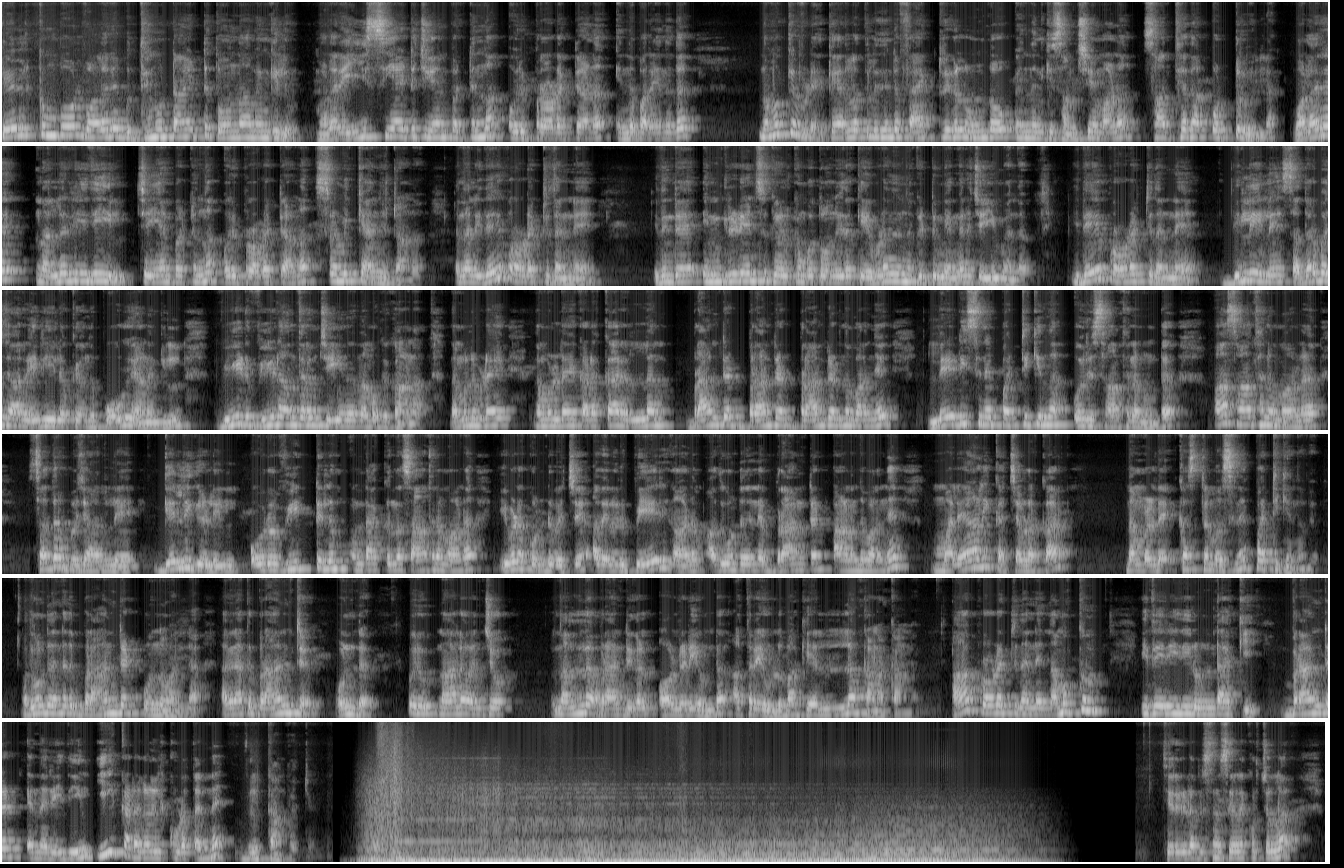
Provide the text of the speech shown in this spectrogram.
കേൾക്കുമ്പോൾ വളരെ ബുദ്ധിമുട്ടായിട്ട് തോന്നാമെങ്കിലും വളരെ ഈസി ആയിട്ട് ചെയ്യാൻ പറ്റുന്ന ഒരു പ്രോഡക്റ്റ് ആണ് എന്ന് പറയുന്നത്. നമുക്കിവിടെ കേരളത്തിൽ ഇതിന്റെ ഫാക്ടറികൾ ഉണ്ടോ എന്ന് എനിക്ക് സംശയമാണ്. സാധ്യത ഒട്ടുമില്ല. വളരെ നല്ല രീതിയിൽ ചെയ്യാൻ പറ്റുന്ന ഒരു പ്രോഡക്റ്റ് ആണ് ശ്രമിക്കാഞ്ഞിട്ടാണ്. എന്നാൽ ഇതേ പ്രോഡക്റ്റ് തന്നെ ഇതിന്റെ ഇൻഗ്രീഡിയൻസ് കേൾക്കുമ്പോൾ തോന്നുന്നു ഇതൊക്കെ എവിടെ നിന്ന് കിട്ടും എങ്ങനെ ചെയ്യും എന്ന്. ഇതേ പ്രോഡക്റ്റ് തന്നെ ദില്ലിയിലെ സദർ ബജാർ ഏരിയയിലൊക്കെ ഒന്ന് പോവുകയാണെങ്കിൽ വീട് വീടാന്തരം ചെയ്യുന്നത് നമുക്ക് കാണാം. നമ്മളിവിടെ നമ്മളുടെ കടക്കാരെല്ലാം ബ്രാൻഡഡ് ബ്രാൻഡഡ് ബ്രാൻഡഡ് എന്ന് പറഞ്ഞ് ലേഡീസിനെ പറ്റിക്കുന്ന ഒരു സാധനമുണ്ട്. ആ സാധനമാണ് സദർ ബജാറിലെ ഗല്ലികളിൽ ഓരോ വീട്ടിലും ഉണ്ടാക്കുന്ന സാധനമാണ് ഇവിടെ കൊണ്ടുവച്ച് അതിനൊരു പേര് കാണും. അതുകൊണ്ട് തന്നെ ബ്രാൻഡഡ് ആണെന്ന് പറഞ്ഞ് മലയാളി കച്ചവടക്കാർ നമ്മളുടെ കസ്റ്റമേഴ്സിനെ പറ്റിക്കുന്നത്. അതുകൊണ്ട് തന്നെ അത് ബ്രാൻഡഡ് ഒന്നുമല്ല. അതിനകത്ത് ബ്രാൻഡ് ഉണ്ട്. ഒരു നാലോ അഞ്ചോ നല്ല ബ്രാൻഡുകൾ ഓൾറെഡി ഉണ്ട്. അത്രയേ ഉള്ളൂ. ബാക്കി എല്ലാം കണക്കാണ്. ആ പ്രോഡക്റ്റ് തന്നെ നമുക്കും ഇതേ രീതിയിൽ ഉണ്ടാക്കി ബ്രാൻഡഡ് എന്ന രീതിയിൽ ഈ കടകളിൽ കൂടെ തന്നെ വിൽക്കാൻ പറ്റും. ചെറുകിട ബിസിനസ്സുകളെ കുറിച്ചുള്ള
